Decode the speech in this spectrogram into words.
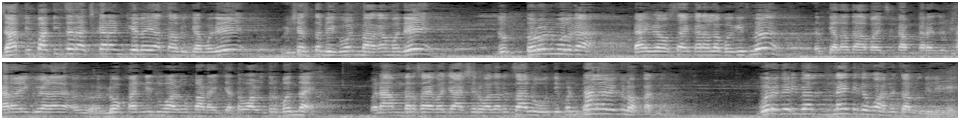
जातीपातीचं राजकारण केलं या तालुक्यामध्ये. विशेषतः भिगवण भागामध्ये. जो तरुण मुलगा काय व्यवसाय करायला बघितलं तर त्याला दाबायचं काम करायचं. ठराविक वेळा लोकांनीच वाळू काढायची. आता वाळू तर बंद आहे. पण आमदार साहेबाच्या आशीर्वादाने चालू होती पण ठराविक लोकांना. गोरगरीबात नाही ते का वाहनं चालू दिली काही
